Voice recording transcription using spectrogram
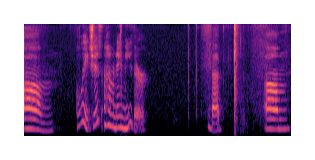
Um, oh wait, she doesn't have a name either. Bad. Um,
